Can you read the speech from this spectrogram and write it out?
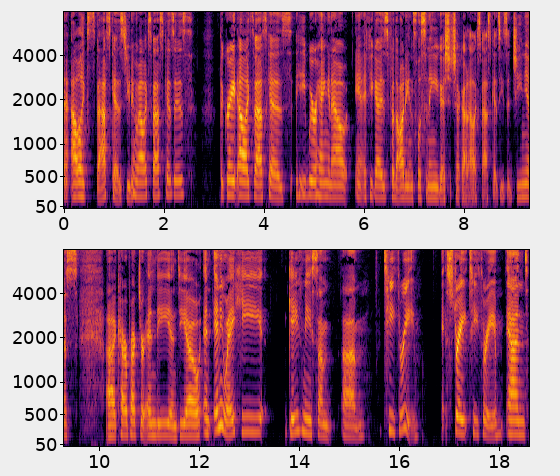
Alex Vasquez. Do you know who Alex Vasquez is? The great Alex Vasquez. He, we were hanging out. If you guys, for the audience listening, you guys should check out Alex Vasquez. He's a genius uh, chiropractor, ND and DO. And anyway, he gave me some um, T3 straight T3. And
